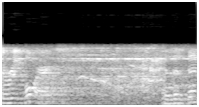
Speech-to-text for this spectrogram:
to report to the center.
